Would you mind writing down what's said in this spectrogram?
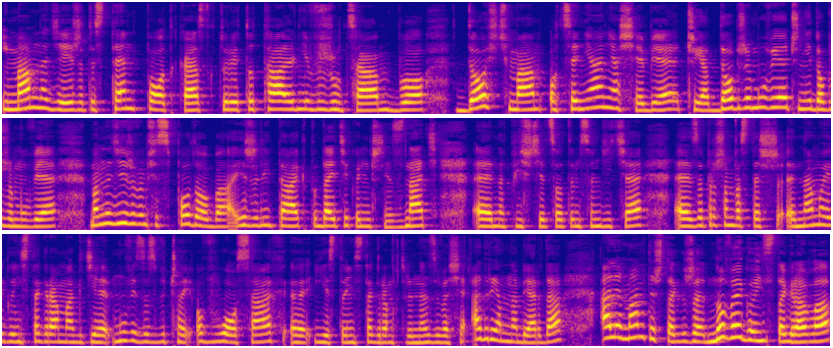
I mam nadzieję, że to jest ten podcast, który totalnie wrzucam, bo dość mam oceniania siebie, czy ja dobrze mówię, czy niedobrze mówię. Mam nadzieję, że Wam się spodoba. Jeżeli tak, to dajcie koniecznie znać. E, napiszcie, co o tym sądzicie. E, zapraszam Was też na mojego Instagrama, gdzie mówię zazwyczaj o włosach. E, I jest to Instagram, który nazywa się Adrianna Biarda, ale mam też także nowego Instagrama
